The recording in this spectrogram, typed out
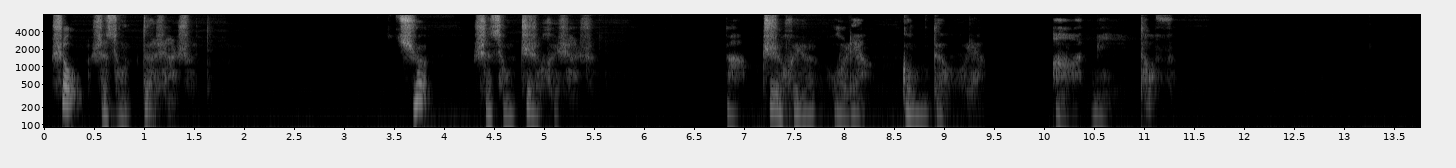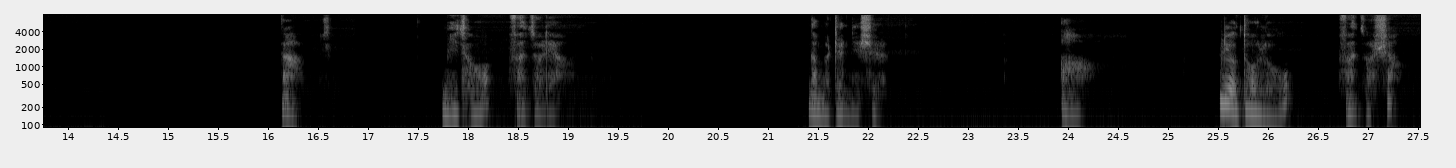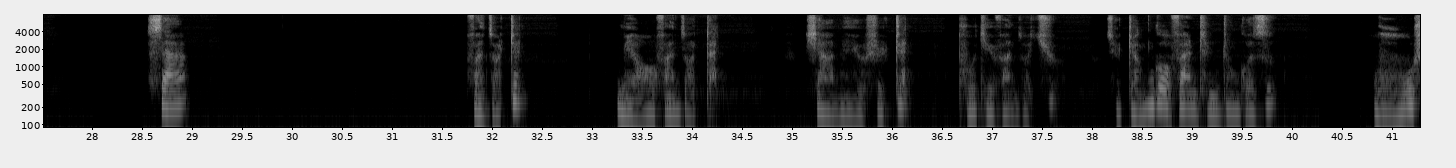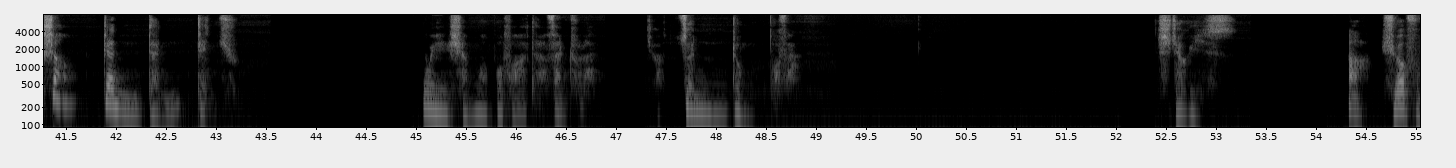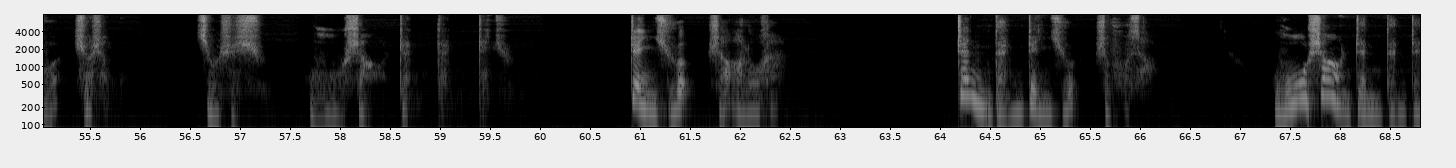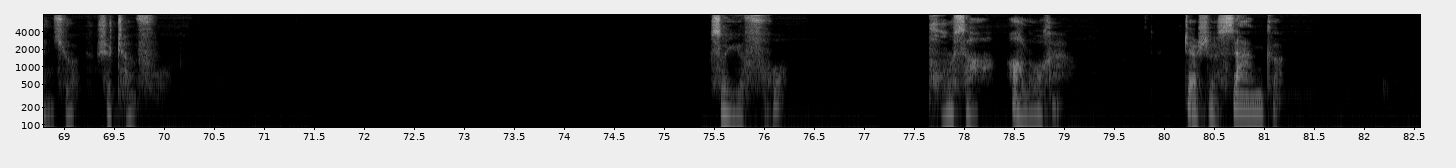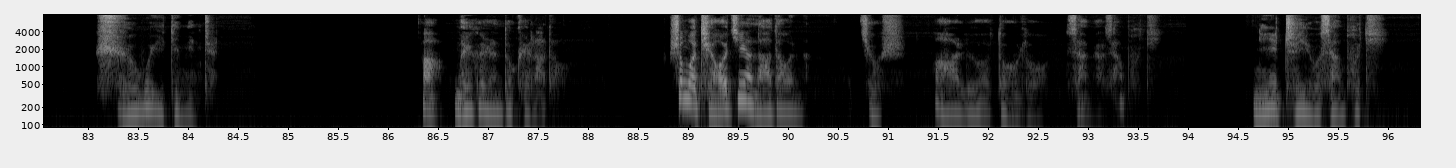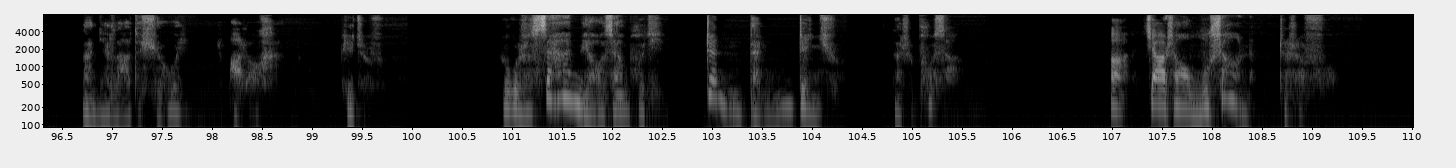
寿是从德上说的，觉是从智慧上说的啊，智慧无量，功德无量，阿弥陀佛。啊，弥陀翻作量，那么真的是啊，六多罗翻作上，三翻作正，妙翻作等，下面又是正，菩提翻作觉，所以整个翻成中国字，无上正等正觉。为什么不发的翻出来？叫尊重不犯，是这个意思。啊，学佛学什么？就是学无上正等正觉。正觉是阿罗汉，正等正觉是菩萨，无上正等正觉是成佛。所以，佛、菩萨、阿罗汉，这是三个学位的名称啊！每个人都可以拿到。什么条件拿到呢？就是阿耨多罗三藐三菩提。你只有三菩提，那你拿的学位阿罗汉、辟支佛。如果是三藐三菩提，正等正觉。那是菩萨，啊，加上无上呢，这是佛，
